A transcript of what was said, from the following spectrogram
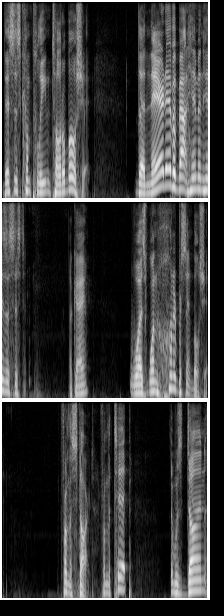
this is complete and total bullshit. The narrative about him and his assistant, okay, was 100% bullshit from the start, from the tip. It was done.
